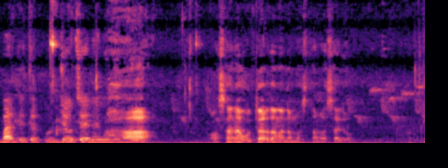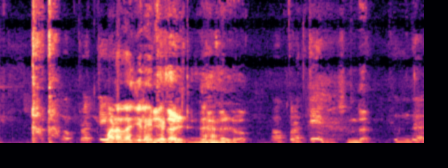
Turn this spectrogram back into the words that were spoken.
बादली तर जेवच नाही मला हा. असा ना उतरता ना मस्त मसालो अप्रतिम मनाला जिला रिझल्ट रिझल्ट बघ. अप्रतिम सुंदर. सुंदर.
